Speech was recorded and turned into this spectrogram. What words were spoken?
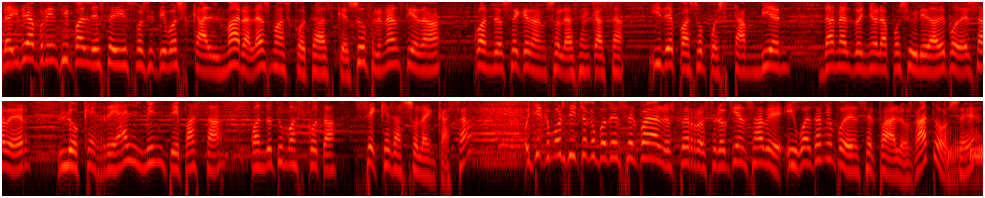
La idea principal de este dispositivo es calmar a las mascotas que sufren ansiedad cuando se quedan solas en casa y de paso pues también dan al dueño la posibilidad de poder saber lo que realmente pasa cuando tu mascota se queda sola en casa. Oye, que hemos dicho que pueden ser para los perros, pero quién sabe, igual también pueden ser para los gatos, ¿eh?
